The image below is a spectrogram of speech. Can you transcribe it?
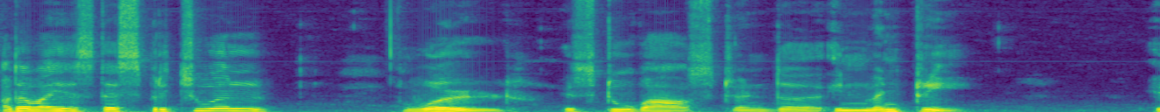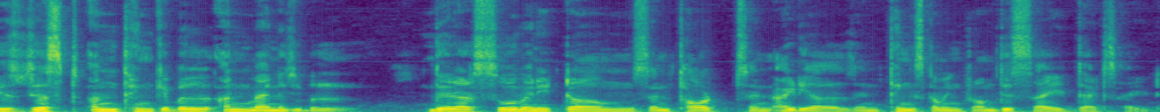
Otherwise, the spiritual world is too vast and the inventory is just unthinkable, unmanageable. There are so many terms and thoughts and ideas and things coming from this side, that side.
